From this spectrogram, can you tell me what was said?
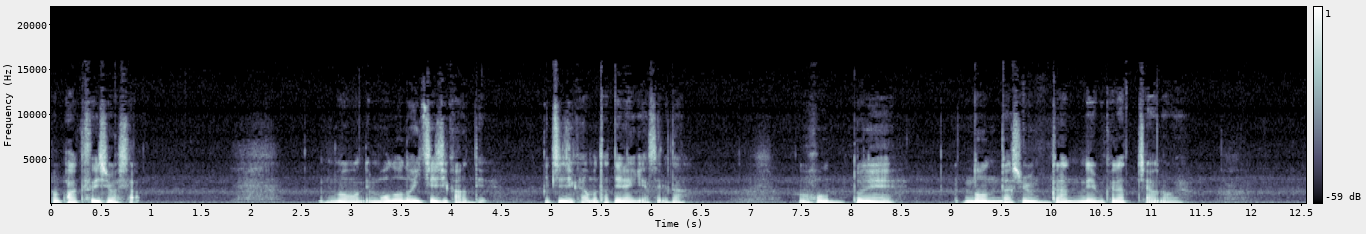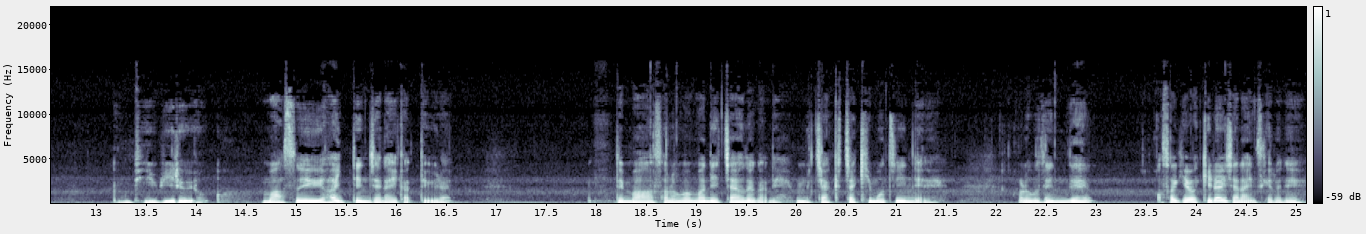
爆睡しました。もうねものの1時間で。1時間も経ってない気がするな。もうほんとね飲んだ瞬間眠くなっちゃうのビビるよ。麻酔入ってんじゃないかってぐらい。でまあそのまま寝ちゃうのがねむちゃくちゃ気持ちいいんでね。俺も全然お酒は嫌いじゃないんですけどね。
